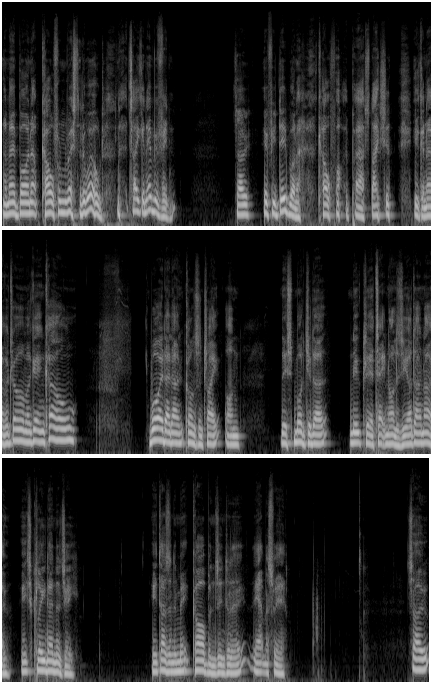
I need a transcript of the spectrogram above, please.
and they're buying up coal from the rest of the world. they're taking everything. So, if you did want a coal fired power station, you can have a drama getting coal. Why they don't concentrate on this modular nuclear technology, I don't know. It's clean energy. It doesn't emit carbons into the, the atmosphere. So,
